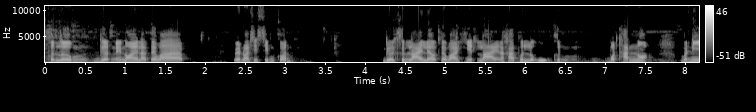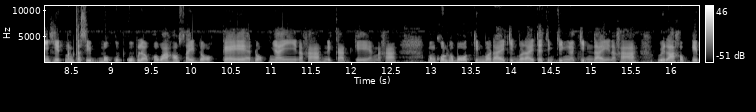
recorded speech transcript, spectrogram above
เพิ่นเริ่มเดือดน้อยๆล้วแต่ว่าแว่หน่อยสิซิมก่อนเดือดขึ้นหลายแล้วแต่ว่าเฮ็ดหลายนะคะ เพิ่นละอุขึ้น บ่ทันเนาะบัดนี้เฮ็ดมันก็สิบ่กรุบๆแล้วเพราะว่าเฮาใส่ดอกแก่ดอกใหญ่นะคะ ในการแกงนะคะ บางคนเขาบอกว่ากินบ่ได้กินบ่ได้แต่จริงๆอะกินได้นะคะ เวลาเขาเก็บ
